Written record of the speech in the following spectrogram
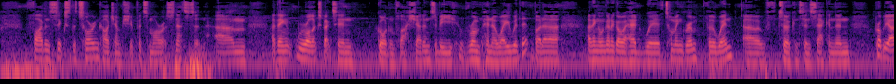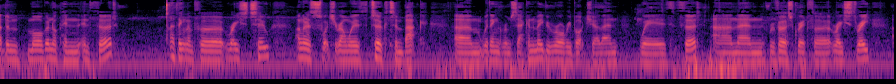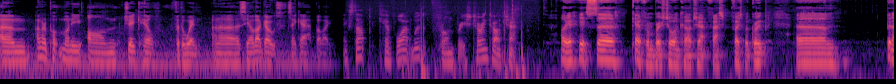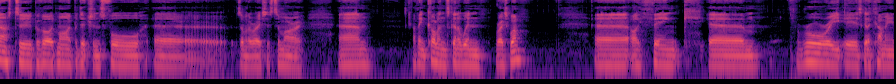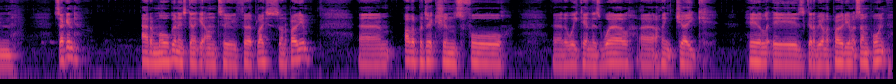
five and six of the Touring Car Championship for tomorrow at Snetterton, um, I think we're all expecting Gordon Flash Shedden to be rumping away with it, but uh, I think I'm going to go ahead with Tom Ingram for the win, uh, second, and probably Adam Morgan up in, in third. I think then for race two, I'm going to switch it around with Turkington back um, with Ingram second, maybe Rory Butcher then with third, and then reverse grid for race three. Um, I'm going to put money on Jake Hill for the win and uh, see how that goes. Take care. Bye bye. Next up, Kev Whitewood from British Touring Car Chat. Oh yeah, it's uh, Kev from British Touring Car Chat Facebook group. Um, been asked to provide my predictions for uh, some of the races tomorrow. Um, I think Colin's going to win race one. Uh, I think um, Rory is going to come in second. Adam Morgan is going to get on to third place on the podium. Um, other predictions for uh, the weekend as well. Uh, I think Jake Hill is going to be on the podium at some point.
